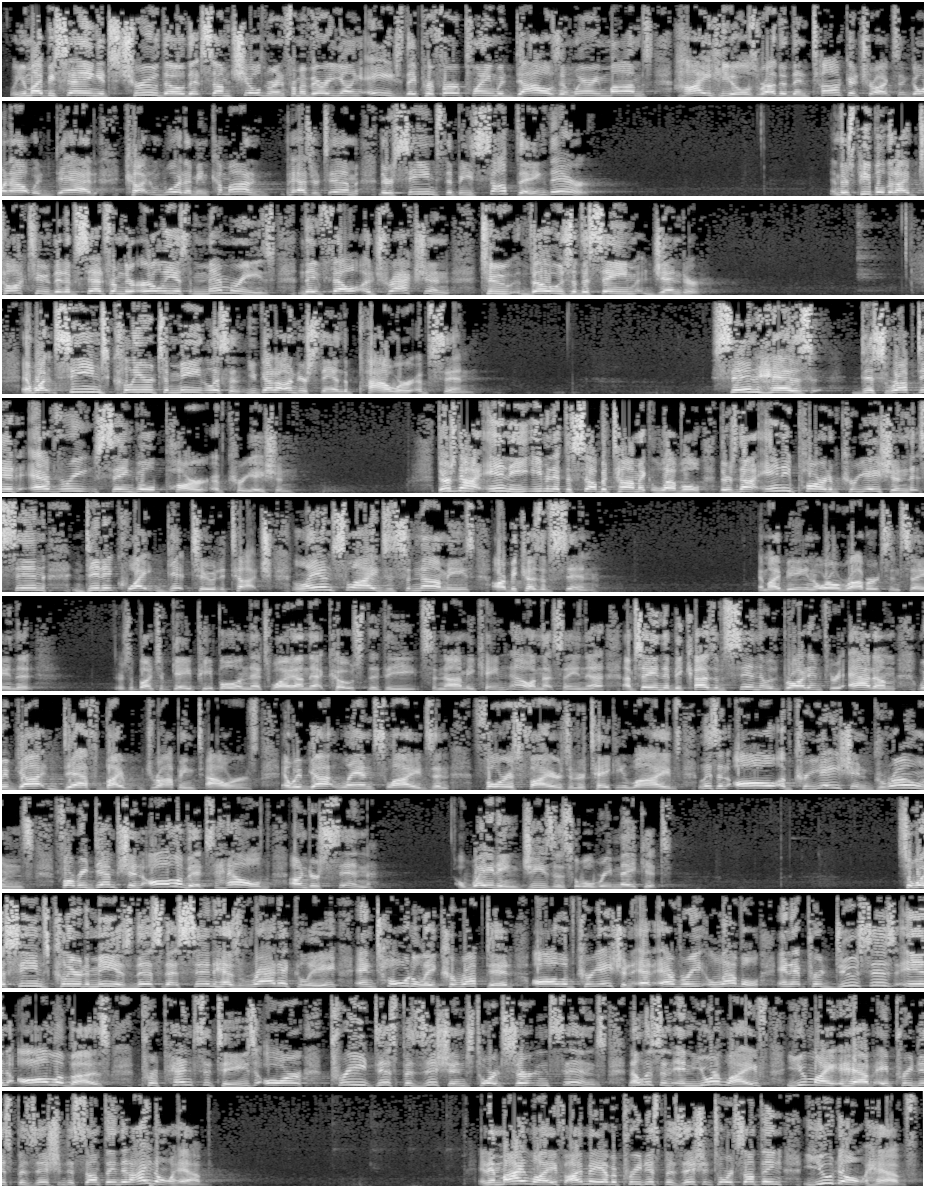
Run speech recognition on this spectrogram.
Well, you might be saying it's true though that some children from a very young age, they prefer playing with dolls and wearing mom's high heels rather than Tonka trucks and going out with dad cutting wood. I mean, come on, Pastor Tim, there seems to be something there. And there's people that I've talked to that have said from their earliest memories, they've felt attraction to those of the same gender. And what seems clear to me, listen, you've got to understand the power of sin. Sin has disrupted every single part of creation. There's not any, even at the subatomic level, there's not any part of creation that sin didn't quite get to to touch. Landslides and tsunamis are because of sin. Am I being an Oral Roberts and saying that there's a bunch of gay people and that's why on that coast that the tsunami came. No, I'm not saying that. I'm saying that because of sin that was brought in through Adam, we've got death by dropping towers and we've got landslides and forest fires that are taking lives. Listen, all of creation groans for redemption. All of it's held under sin, awaiting Jesus who will remake it. So what seems clear to me is this, that sin has radically and totally corrupted all of creation at every level. And it produces in all of us propensities or predispositions towards certain sins. Now listen, in your life, you might have a predisposition to something that I don't have. And in my life, I may have a predisposition towards something you don't have.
